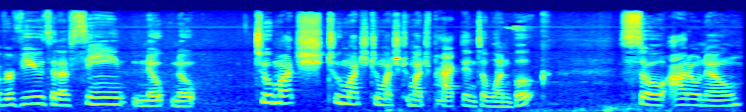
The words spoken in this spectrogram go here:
Reviews that I've seen, nope, nope. Too much, too much, too much, too much packed into one book. So I don't know.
